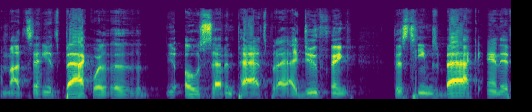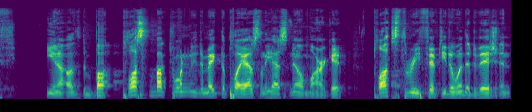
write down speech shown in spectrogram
I'm not saying it's back where the, the you know, 07 Pats, but I, I do think this team's back. And if, you know, the buck plus the buck 20 to make the playoffs in the S no market, plus 350 to win the division.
